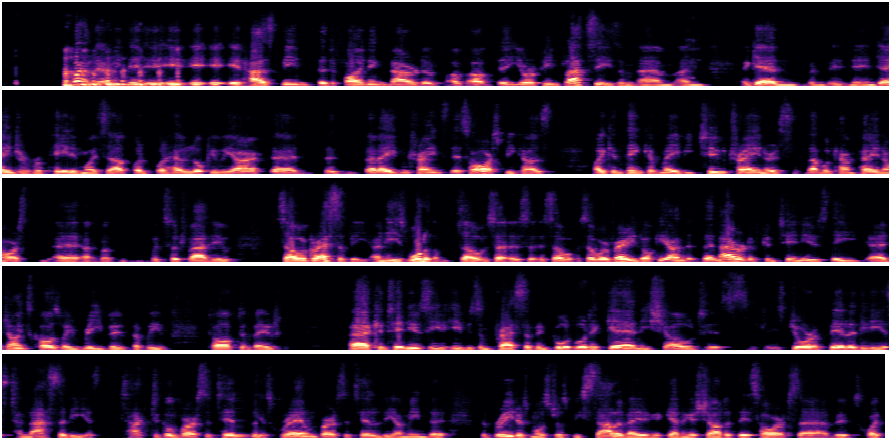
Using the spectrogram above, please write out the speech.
well, I mean, it, it, it, it, has been the defining narrative of, of the European flat season. Um, and again in, danger of repeating myself, but but how lucky we are that that Aidan trains this horse because I can think of maybe two trainers that would campaign a horse uh, uh with such value so aggressively, and he's one of them. So so so so we're very lucky, and the narrative continues. The uh, Giants Causeway reboot that we've talked about uh, continues. He he was impressive in Goodwood again. He showed his his durability, his tenacity, his tactical versatility, his ground versatility. I mean, the the breeders must just be salivating at getting a shot at this horse. Uh, it was quite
